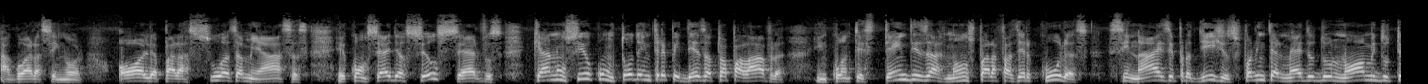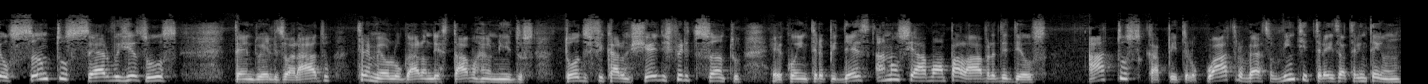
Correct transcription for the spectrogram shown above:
Agora, Senhor, olha para as suas ameaças e concede aos seus servos que anunciam com toda a intrepidez a tua palavra, enquanto estendes as mãos para fazer curas, sinais e prodígios por intermédio do nome do teu santo servo Jesus. Tendo eles orado, tremeu o lugar onde estavam reunidos. Todos ficaram cheios do Espírito Santo e com intrepidez anunciavam a palavra de Deus. Atos, capítulo 4, verso 23 a 31.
